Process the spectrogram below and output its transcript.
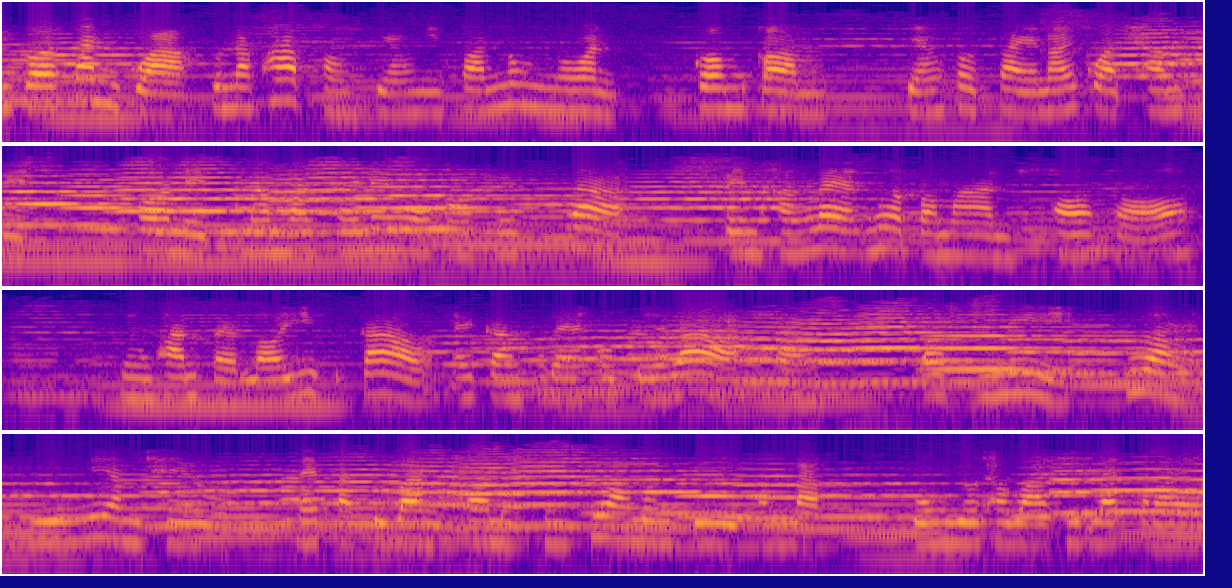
ำตัวสั้นกว่าคุณภาพของเสียงมีความนุ่มนวลกลมกล่อม เสียงสดใสน้อยกว่าทรัมเป็ตคอเนตนำมาใช้ในวงออเคสตราเป็นครั้งแรกเมื่อประมาณพศ 1829 ในการแสดงโอเปร่าของเออร์นีเครื่องวิลเลียมเทลในปัจจุบันคอเนตเป็นเครื่องดนตรีสำหรับ วงโยธวาทิตและแตรอง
